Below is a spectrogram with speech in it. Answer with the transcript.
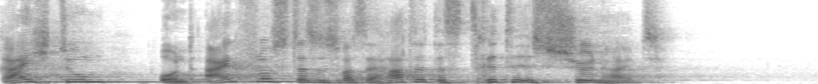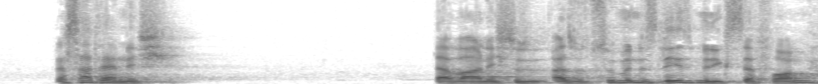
Reichtum und Einfluss, das ist, was er hatte. Das dritte ist Schönheit. Das hat er nicht. Da war nicht so, also zumindest lesen wir nichts davon,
